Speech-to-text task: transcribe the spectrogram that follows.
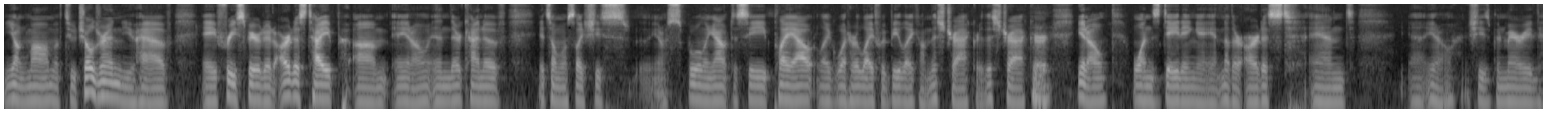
young mom of two children. You have a free spirited artist type. Um, you know, and they're kind of it's almost like she's you know spooling out to see play out like what her life would be like on this track or this track mm. or you know one's dating a, another artist and uh, you know she's been married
